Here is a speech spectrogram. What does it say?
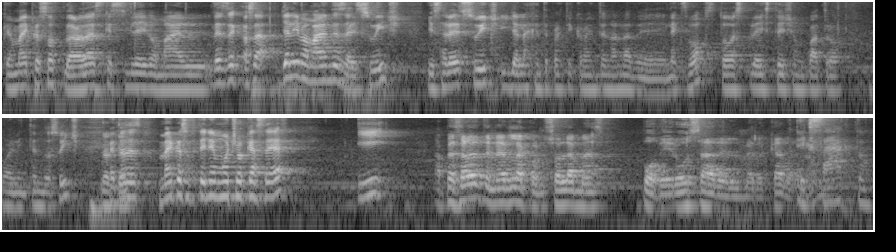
Que Microsoft, la verdad es que sí le ha ido mal. Desde, o sea, ya le iba mal desde el Switch. Y sale el Switch y ya la gente prácticamente no habla del Xbox. Todo es PlayStation 4 o el Nintendo Switch. Entonces, Microsoft tiene mucho que hacer. Y A pesar de tener la consola más poderosa del mercado. ¿no? Exacto. o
